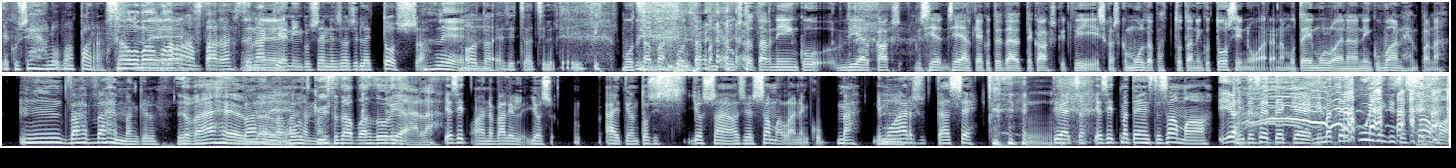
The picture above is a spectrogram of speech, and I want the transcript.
Ja kun sehän haluaa vaan parasta. se haluaa vaan Niin. Vaan parasta. parasta. Se Niin. näkee niinku sen, niin se on silleen, että tossa. Niin. Ota. Ja sit sä oot silleen, että ei vittu. Mutta tapa, mut tapahtuuko tota niinku vielä kaksi, sen, sen jälkeen, kun te täytte 25, koska mulla tapahtui tota niinku tosi nuorena, mutta ei mulla enää niinku vanhempana. Mm, vähän vähemmän kyllä. Ja vähemmän, Vähemmän, mutta vähemmän. kyllä sitä tapahtuu Mm. vielä. Ja sitten aina välillä, jos äiti on tosi jossain asioissa samanlainen kuin mä, niin mua Mm. ärsyttää se, Mm. tiedätkö? Ja sitten mä teen sitä samaa, mitä se tekee, niin mä teen kuitenkin se samaa.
